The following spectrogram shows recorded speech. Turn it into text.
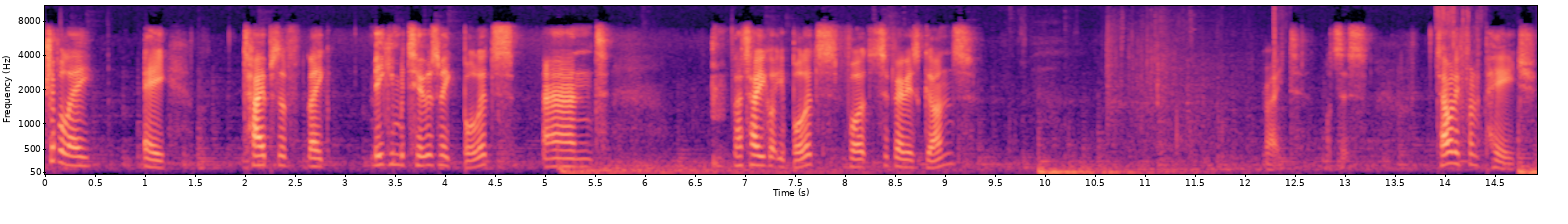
triple A, A types of like making materials make bullets and that's how you got your bullets for various guns. Right, what's this? Towerly front page.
